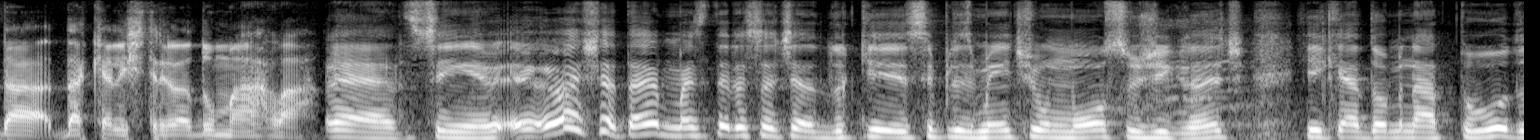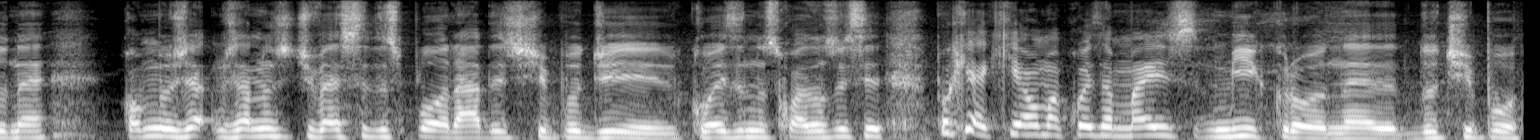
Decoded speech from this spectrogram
da, daquela estrela do mar lá. É, sim, eu, eu achei até mais interessante é, do que simplesmente um monstro gigante que quer dominar tudo, né? Como já, já não tivesse sido explorado esse tipo de coisa nos quadros suicida. Porque aqui é uma coisa mais micro, né? Do tipo,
